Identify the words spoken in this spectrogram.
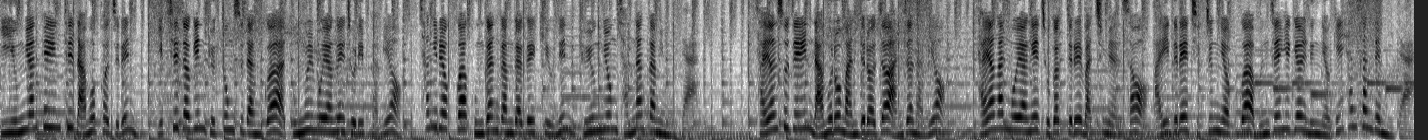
이 6면 페인트 나무 퍼즐은 입체적인 교통수단과 동물 모양을 조립하며 창의력과 공간 감각을 키우는 교육용 장난감입니다. 자연 소재인 나무로 만들어져 안전하며 다양한 모양의 조각들을 맞추면서 아이들의 집중력과 문제 해결 능력이 향상됩니다.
